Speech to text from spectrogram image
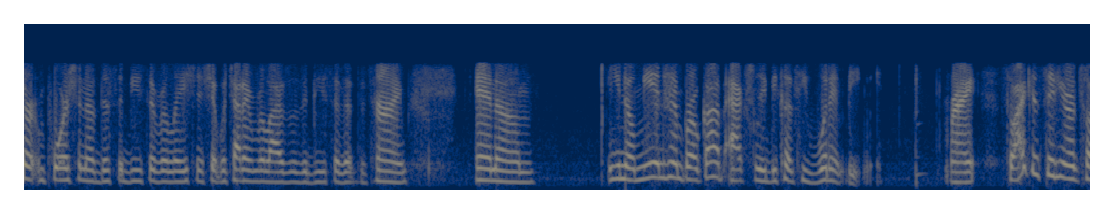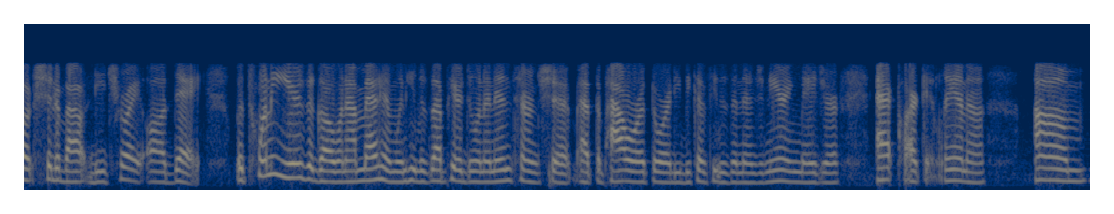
certain portion of this abusive relationship, which I didn't realize was abusive at the time. And um, you know, me and him broke up actually because he wouldn't beat me. Right? So I can sit here and talk shit about Detroit all day. But 20 years ago when I met him when he was up here doing an internship at the Power Authority because he was an engineering major at Clark Atlanta, um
